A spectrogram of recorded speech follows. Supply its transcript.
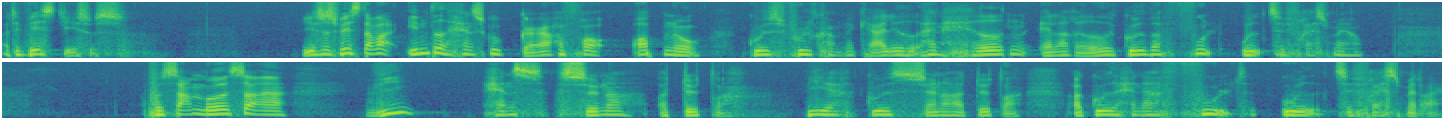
Og det vidste Jesus. Jesus vidste, der var intet, han skulle gøre for at opnå Guds fuldkommende kærlighed. Han havde den allerede. Gud var fuldt ud tilfreds med ham. Og på samme måde så er vi hans sønner og døtre. Vi er Guds sønner og døtre. Og Gud han er fuldt ud tilfreds med dig.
